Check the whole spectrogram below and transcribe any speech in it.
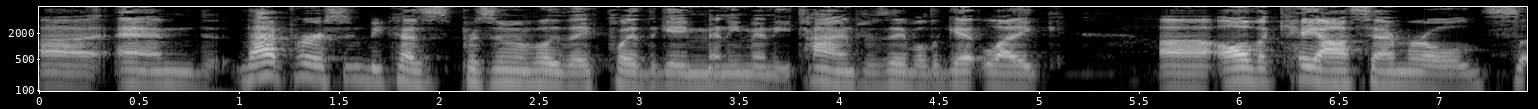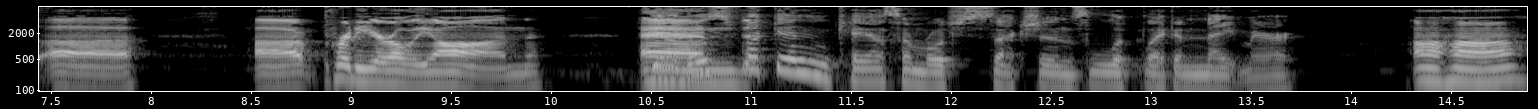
uh, and that person, because presumably they've played the game many, many times, was able to get, like, uh, all the Chaos Emeralds, uh, uh, pretty early on. yeah, those fucking Chaos Emerald sections look like a nightmare. Uh huh.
